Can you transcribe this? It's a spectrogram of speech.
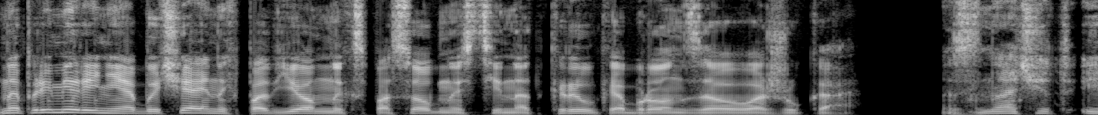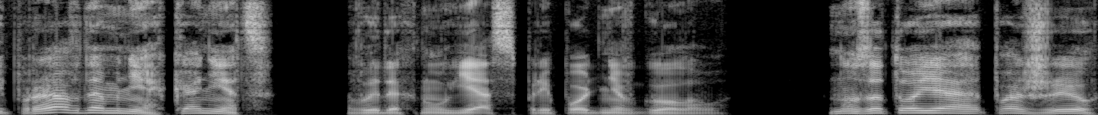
на примере необычайных подъемных способностей надкрылка бронзового жука. «Значит, и правда мне конец», — выдохнул Яс, приподняв голову. «Но зато я пожил.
